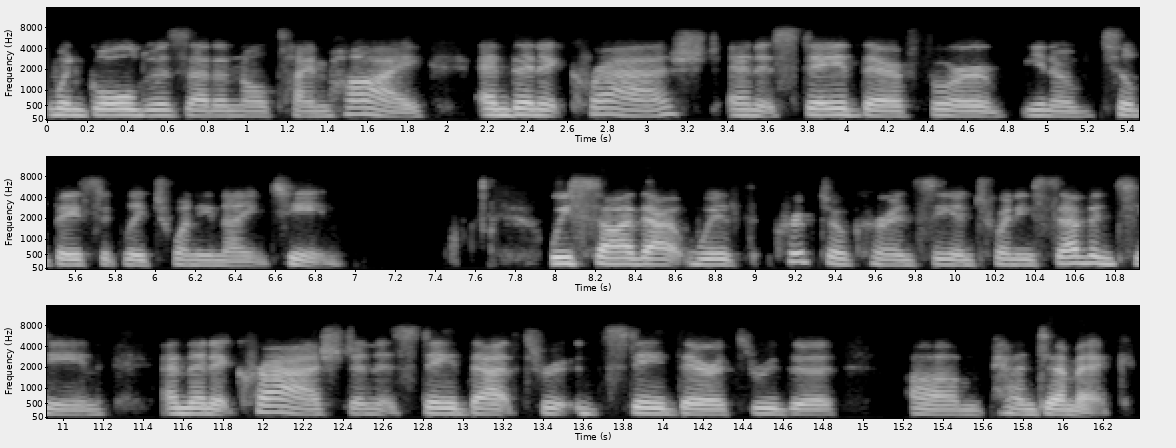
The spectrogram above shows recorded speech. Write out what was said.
when gold was at an all-time high and then it crashed and it stayed there for, you know, till basically 2019. We saw that with cryptocurrency in 2017, and then it crashed, and it stayed that through stayed there through the um, pandemic.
